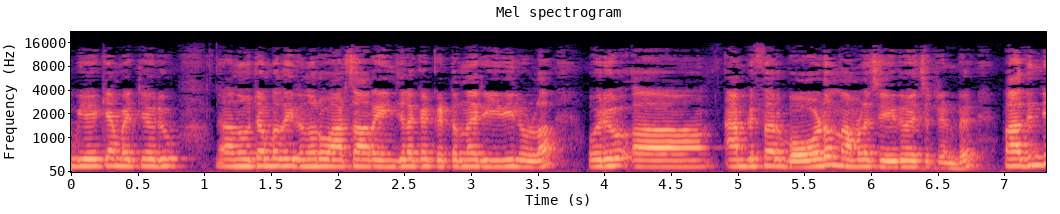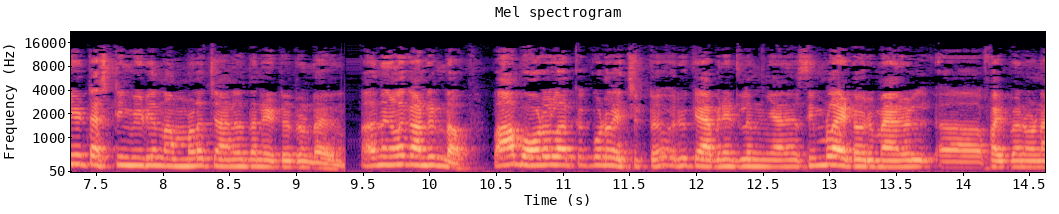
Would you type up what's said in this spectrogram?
ഉപയോഗിക്കാൻ പറ്റിയ ഒരു നൂറ്റമ്പത് ഇരുന്നൂറ് വാട്സ് ആ റേഞ്ചിലൊക്കെ കിട്ടുന്ന രീതിയിലുള്ള ഒരു ആംപ്ലിഫയർ ബോർഡും നമ്മൾ ചെയ്തു വെച്ചിട്ടുണ്ട്. അപ്പൊ അതിന്റെ ടെസ്റ്റിംഗ് വീഡിയോ നമ്മൾ ചാനൽ തന്നെ ഇട്ടിട്ടുണ്ടായിരുന്നു. അത് നിങ്ങൾ കണ്ടിട്ടുണ്ടാവും. അപ്പൊ ആ ബോർഡുകളൊക്കെ കൂടെ വെച്ചിട്ട് ഒരു ക്യാബിനറ്റിൽ ഞാൻ സിമ്പിൾ ആയിട്ട് ഒരു manual five point one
